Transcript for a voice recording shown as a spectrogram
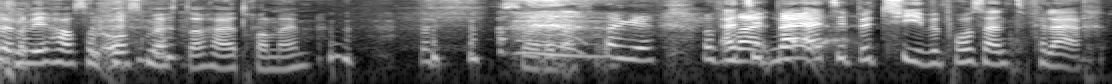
Ja, vi har sånn årsmøter her i Trondheim. Så er det derfor. Ok, og for Jeg meg- tipper, nei, jeg tipper 20% flere.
